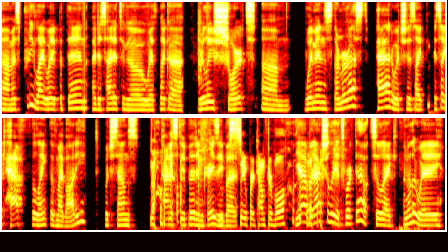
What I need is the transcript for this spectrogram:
Um, it's pretty lightweight, but then I decided to go with like a really short um, women's thermarest pad, which is like it's like half the length of my body, which sounds kind of stupid and crazy, but super comfortable. yeah, but actually it's worked out. So like another way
